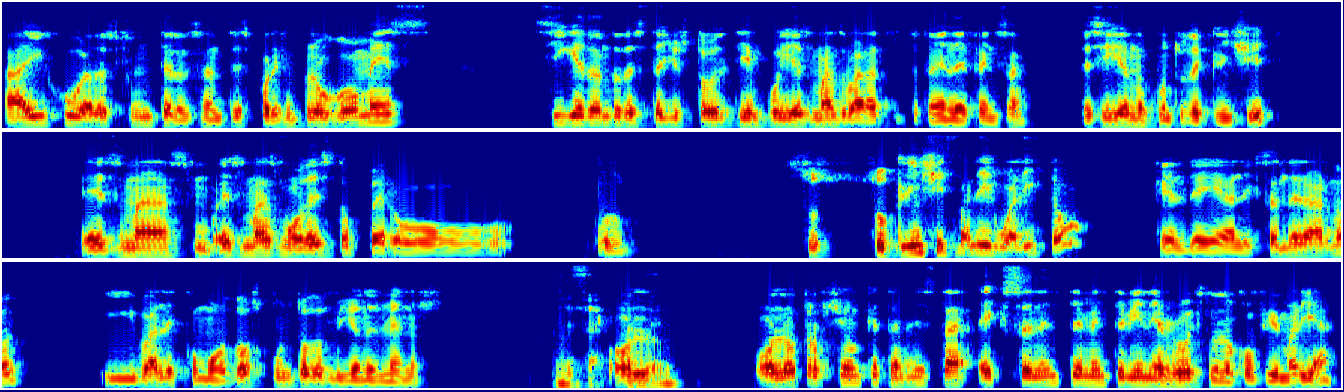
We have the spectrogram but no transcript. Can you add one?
hay jugadores que son interesantes. Por ejemplo, Gómez sigue dando destellos todo el tiempo y es más baratito también en la defensa. Te sigue dando puntos de clean sheet. Es más, es más modesto, pero pues, su, su clean sheet vale igualito que el de Alexander Arnold y vale como 2.2 millones menos. Exacto. O, la otra opción que también está excelentemente bien y Rubex nos lo confirmaría,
